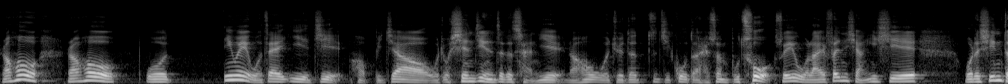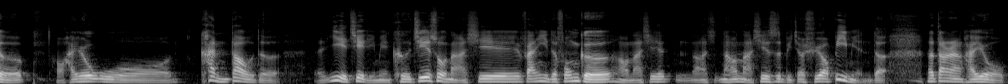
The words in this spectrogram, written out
然后，然后我因为我在业界哈比较，我就先进了这个产业，然后我觉得自己过得还算不错，所以我来分享一些我的心得，好，还有我看到的。业界里面可接受哪些翻译的风格？好，哪些哪然后哪些是比较需要避免的？那当然还有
